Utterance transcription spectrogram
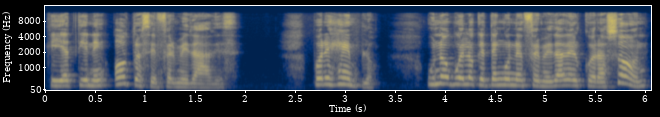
que ya tienen otras enfermedades. Por ejemplo, un abuelo que tenga una enfermedad del corazón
